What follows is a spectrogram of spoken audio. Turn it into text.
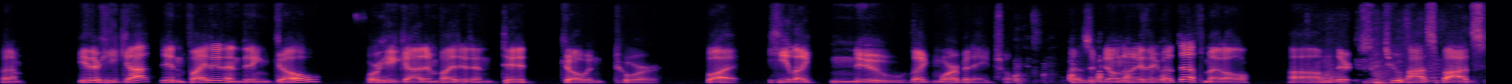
But I'm either he got invited and didn't go or he got invited and did go and tour, but he like knew like Morbid Angel. Because if you don't know anything about death metal, um, there's two hot spots:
